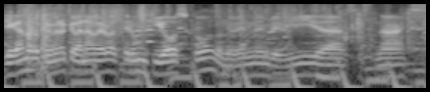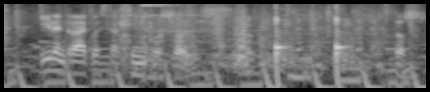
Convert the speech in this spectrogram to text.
Llegando lo primero que van a ver va a ser un kiosco donde venden bebidas, snacks y la entrada cuesta 5 soles. Dos.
